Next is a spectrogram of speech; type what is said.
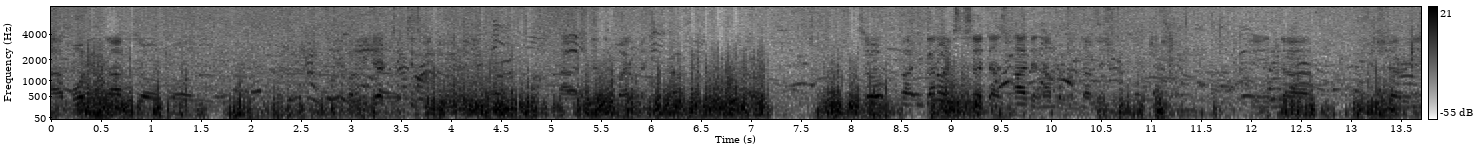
uh, both in terms of uh, the economic activities we do and the environment. So, uh, Uganda Wildlife Society has had a number of interventions in uh, fishery,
